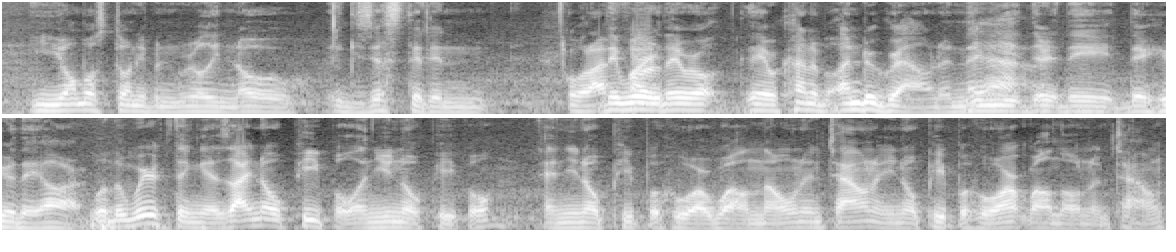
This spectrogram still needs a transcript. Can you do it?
you almost don't even really know existed in. I they were they were they were kind of underground, and then Yeah. you, they're, they they here they are. Well, the weird thing is, I know people, and you know people, and you know people who are well known in town, and you know people who aren't well known in town,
